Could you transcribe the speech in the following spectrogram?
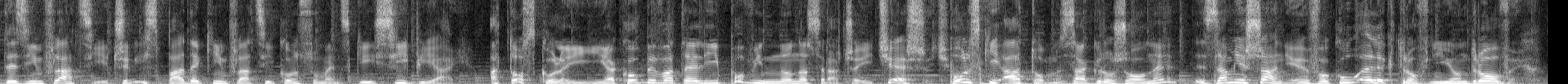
dezinflacji, czyli spadek inflacji konsumenckiej CPI. A to z kolei jako obywateli powinno nas raczej cieszyć. Polski atom zagrożony? Zamieszanie wokół elektrowni jądrowych.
